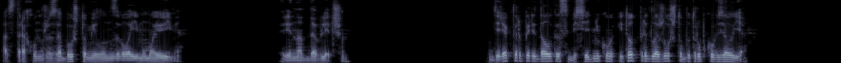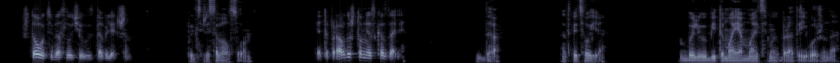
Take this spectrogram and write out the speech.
От страха он уже забыл, что Мила называла ему мое имя. Ренат Давлетшин. Директор передал это собеседнику, и тот предложил, чтобы трубку взял я. «Что у тебя случилось, Давлетшин?» — поинтересовался он. «Это правда, что мне сказали?» «Да», — ответил я. «Были убиты моя мать, мой брат и его жена.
